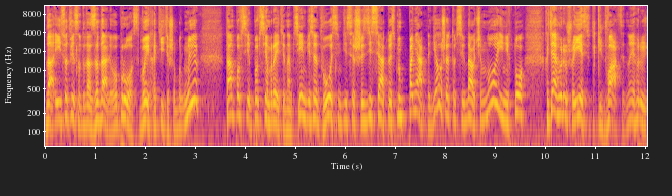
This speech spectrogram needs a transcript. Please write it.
Да, и, соответственно, когда задали вопрос, вы хотите, чтобы был мир, там по, все, по всем рейтингам 70, 80, 60. То есть, ну, понятное дело, что это всегда очень много, и никто... Хотя я говорю, что есть такие 20, но я говорю,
